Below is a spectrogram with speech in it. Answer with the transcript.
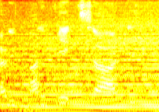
Early money pick shot.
